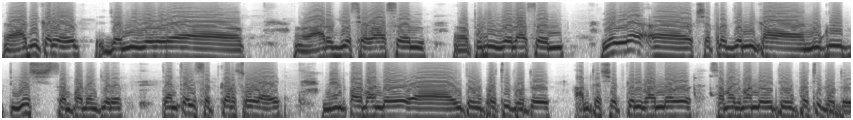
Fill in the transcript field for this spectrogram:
अधिकारी आहेत ज्यांनी वेगवेगळ्या आरोग्य सेवा असेल पोलीस दल असेल वेगवेगळ्या क्षेत्रात ज्यांनी का नोकरीत यश संपादन केलं त्यांचाही सत्कार सोहळा आहे. मेंढपाळ बांधव इथे उपस्थित होतोय आमचा शेतकरी बांधव समाज बांधव इथे उपस्थित होतोय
